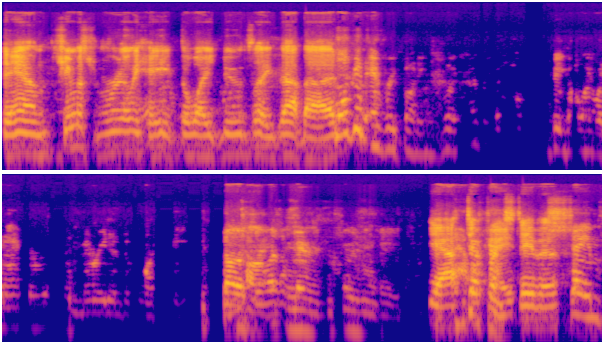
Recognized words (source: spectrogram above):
Damn? She must really hate the white dudes like that bad. Logan, everybody, like every big Hollywood actor has been married and divorced. No, she wasn't married. She was engaged. Yeah, Okay, difference, Davis. Same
